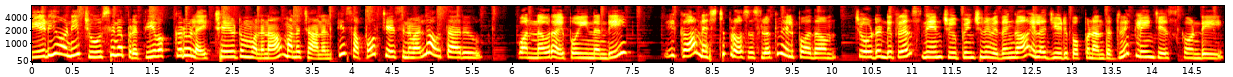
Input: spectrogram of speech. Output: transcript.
వీడియోని చూసిన ప్రతి ఒక్కరూ లైక్ చేయటం వలన మన ఛానల్కి సపోర్ట్ చేసిన వాళ్ళు అవుతారు. వన్ అవర్ అయిపోయిందండి. ఇక నెక్స్ట్ ప్రాసెస్లోకి వెళ్ళిపోదాం. చూడండి ఫ్రెండ్స్ నేను చూపించిన విధంగా ఇలా జీడిపప్పును అంతటిని క్లీన్ చేసుకోండి.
